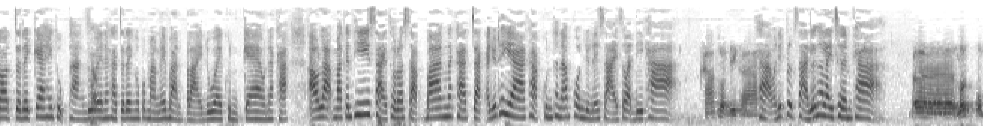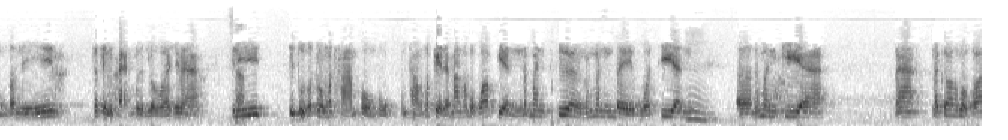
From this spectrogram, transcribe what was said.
ก็จะได้แก้ให้ถูกทางด้วยครับนะคะ จะได้งบประมาณไม่บานปลายด้วยคุณแก้วนะคะ เอาละมากันที่สายโทรศัพท์บ้างนะคะ จากอายุทยาค่ะ คุณธนพลอยู่ในสายสวัสดีค่ะ ครับสวัสดีครับค่ะ วันนี้ปรึกษาเรื่องอะไรเชิญค่ะเอ่อรถผมตอนนี้จะถึงแปดหมื่นโลแล้วใช่ไหมฮะทีนี้ที่สุดก็โทรมาถามผมผมผมถามว่าต้องเปลี่ยนอะไรบ้างเขาบอกว่าเปลี่ยนน้ำมันเครื่องน้ำมันเบรกหัวเทียนอืมเอ่อน้ำมันเกียร์นะฮะแล้วก็เขาบอกว่า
